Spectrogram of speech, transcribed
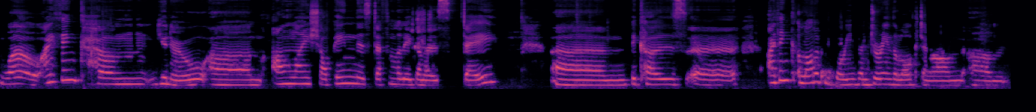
Wow, I think um, you know um, online shopping is definitely gonna stay um, because uh, I think a lot of people, even during the lockdown, um,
